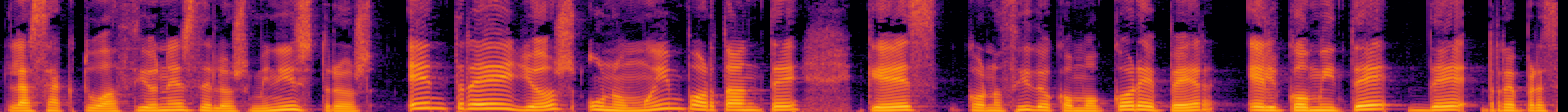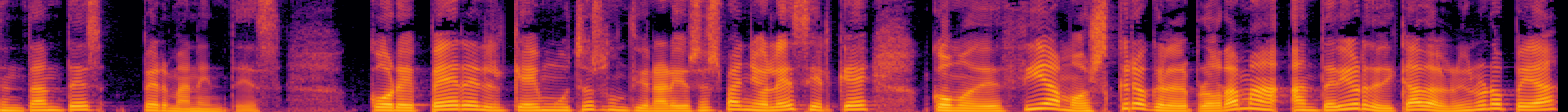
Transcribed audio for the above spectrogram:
las actuaciones de los ministros, entre ellos uno muy importante que es conocido como COREPER, el Comité de Representantes Permanentes. Coreper, en el que hay muchos funcionarios españoles y el que, como decíamos, creo que en el programa anterior dedicado a la Unión Europea,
